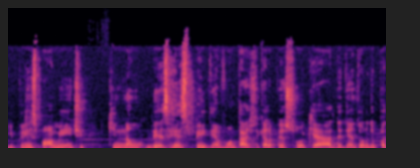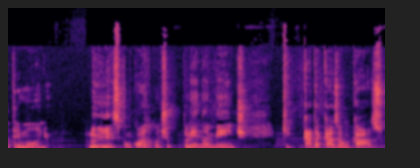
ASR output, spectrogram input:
e principalmente que não desrespeitem a vontade daquela pessoa que é a detentora do patrimônio. Luiz, concordo contigo plenamente que cada caso é um caso.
